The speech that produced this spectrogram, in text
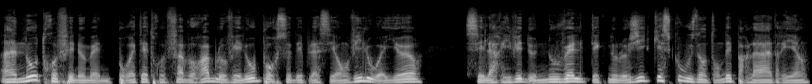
Un autre phénomène pourrait être favorable au vélo pour se déplacer en ville ou ailleurs, c'est l'arrivée de nouvelles technologies. Qu'est-ce que vous entendez par là, Adrien?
